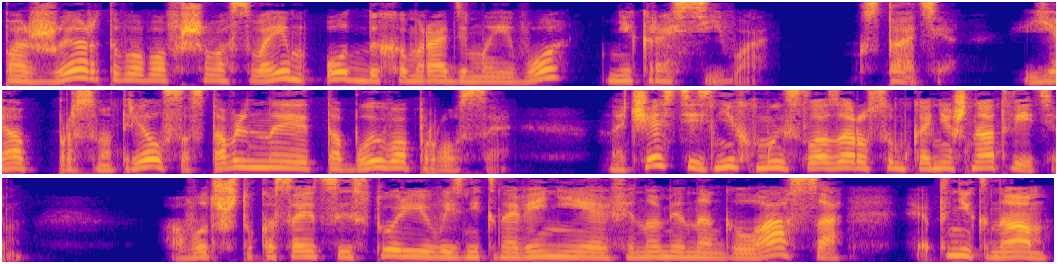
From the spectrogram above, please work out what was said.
пожертвовавшего своим отдыхом ради моего, некрасиво. Кстати, я просмотрел составленные тобой вопросы. На часть из них мы с Лазарусом, конечно, ответим. А вот что касается истории возникновения феномена глаза, это не к нам.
